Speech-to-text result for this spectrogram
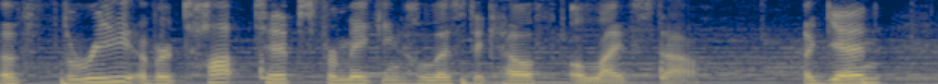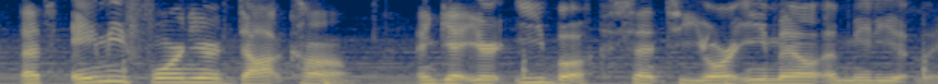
of three of her top tips for making holistic health a lifestyle. Again, that's amyfournier.com and get your ebook sent to your email immediately.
